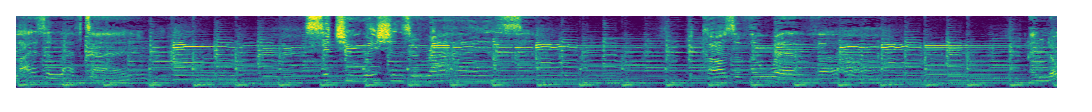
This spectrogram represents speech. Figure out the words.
lies a lifetime. Situations arise because of the weather, and no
